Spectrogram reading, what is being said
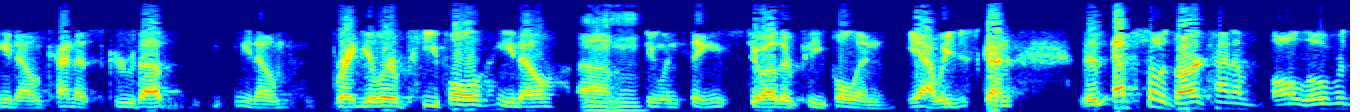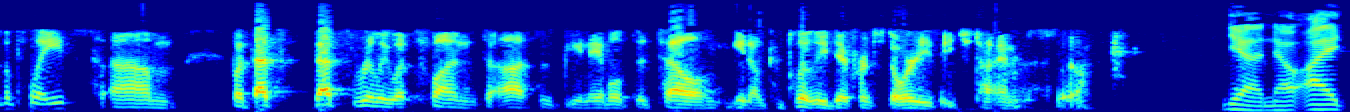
you know kind of screwed up you know regular people, you know, um, Mhm. doing things to other people, and yeah, we just kind of the episodes are kind of all over the place. Um, but that's that's really what's fun to us is being able to tell you know completely different stories each time. So Yeah, no, I,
